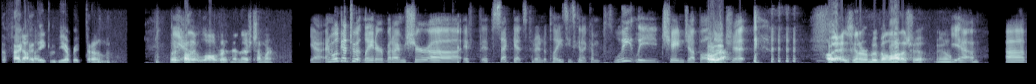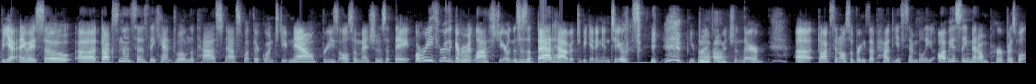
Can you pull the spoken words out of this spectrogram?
the fact that they can be overthrown? There's Yeah. probably a law written in there somewhere. Yeah, and we'll get to it later, but I'm sure uh, if if Cett gets put into place, he's gonna completely change up all Oh, that shit. Oh yeah, he's gonna remove a lot of shit. You know. yeah. Uh, but yeah, anyway, so uh, Dockson then says they can't dwell in the past and asks what they're going to do now. Breeze also mentions that they already threw the government last year, and this is a bad habit to be getting into, as we, briefly Mhm. mentioned there. Uh, Dockson also brings up how the assembly obviously met on purpose while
